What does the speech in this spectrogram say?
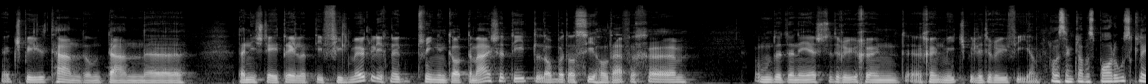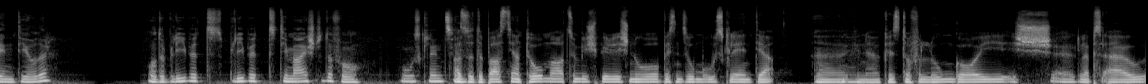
äh, gespielt haben und dann äh, dann ist dort relativ viel möglich, nicht zwingend gerade der Meistertitel, aber dass sie halt einfach äh, unter den ersten drei können, äh, können mitspielen, drei, vier. Aber es sind, glaube ich, ein paar Ausgelehnte, oder? Oder bleiben, bleiben die meisten davon ausgelehnt sind? Also der Bastian Thoma zum Beispiel ist nur bis ins Sommer ausgelehnt, ja. Äh, mhm. Genau, Christopher Lungoy ist, äh, glaube ich, auch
